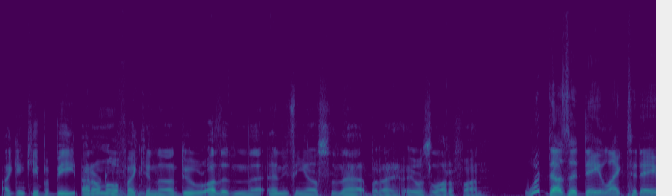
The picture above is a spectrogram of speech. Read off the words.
I can keep a beat. I don't know if I can uh, do other than that, anything else than that, but I, it was a lot of fun. What does a day like today?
